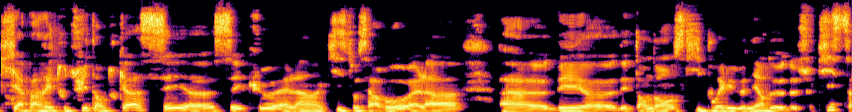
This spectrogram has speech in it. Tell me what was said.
qui apparaît tout de suite en tout cas, c'est euh, c'est que elle a un kyste au cerveau, elle a euh, des, des tendances qui pourraient lui venir de ce kyste.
